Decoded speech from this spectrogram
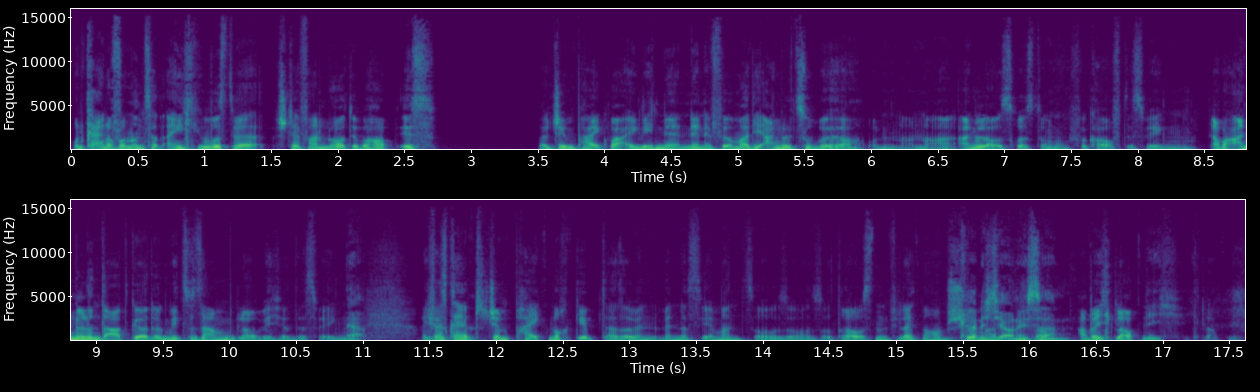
Und keiner von uns hat eigentlich gewusst, wer Stefan Lord überhaupt ist. Weil Jim Pike war eigentlich eine, eine Firma, die Angelzubehör und Angelausrüstung verkauft, deswegen. Aber Angel und Dart gehört irgendwie zusammen, glaube ich. Deswegen. Ja. Ich weiß gar nicht, ob es Jim Pike noch gibt. Also wenn, wenn das jemand so, so, so draußen vielleicht noch am Schirm Kann ich dir auch nicht glaub, sagen. Aber ich glaube nicht. Ich glaube nicht.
